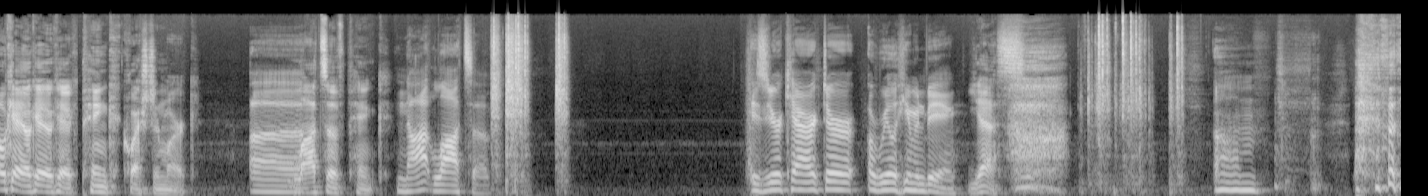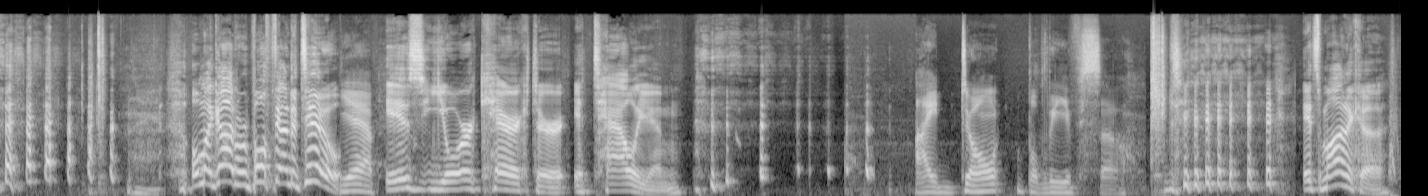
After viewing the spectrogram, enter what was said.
Okay, okay, okay. Pink question mark. Uh, Lots of pink. Not lots of. Is your character a real human being? Yes. um. oh my god, we're both down to two! Yeah. Is your character Italian? I don't believe so. It's Monika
